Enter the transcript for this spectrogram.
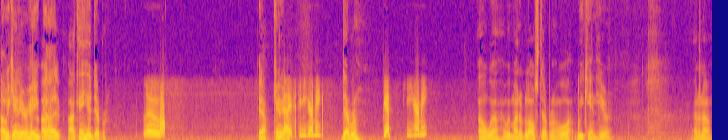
Oh, we can't hear. Hey, uh, i can't hear deborah Hello, yeah, can't hear. guys, can you hear me? deborah Yep, can you hear me? oh well we might have lost deborah or we can't hear i don't know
